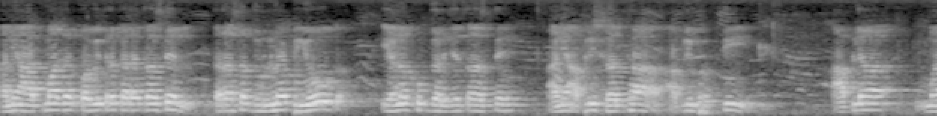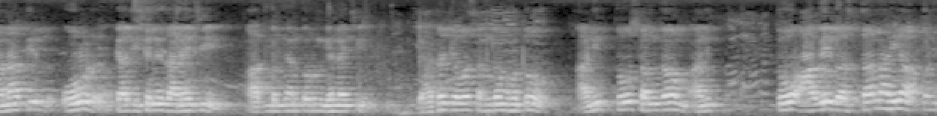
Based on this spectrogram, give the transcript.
आणि आत्मा जर पवित्र करायचा असेल तर असा दुर्लभ योग येणं खूप गरजेचं असते. आणि आपली श्रद्धा आपली भक्ती आपल्या मनातील ओढ त्या दिशेने जाण्याची आत्मज्ञान करून घेण्याची ह्याचा जेव्हा संगम होतो आणि तो संगम आणि तो आवेग असतानाही आपण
